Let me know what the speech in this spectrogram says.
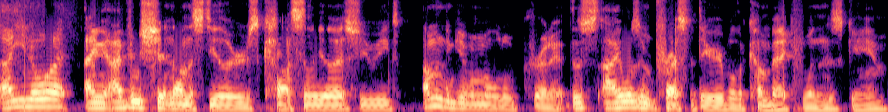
Uh, you know what? I I've been shitting on the Steelers constantly the last few weeks. I'm going to give them a little credit. This I was impressed that they were able to come back and win this game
